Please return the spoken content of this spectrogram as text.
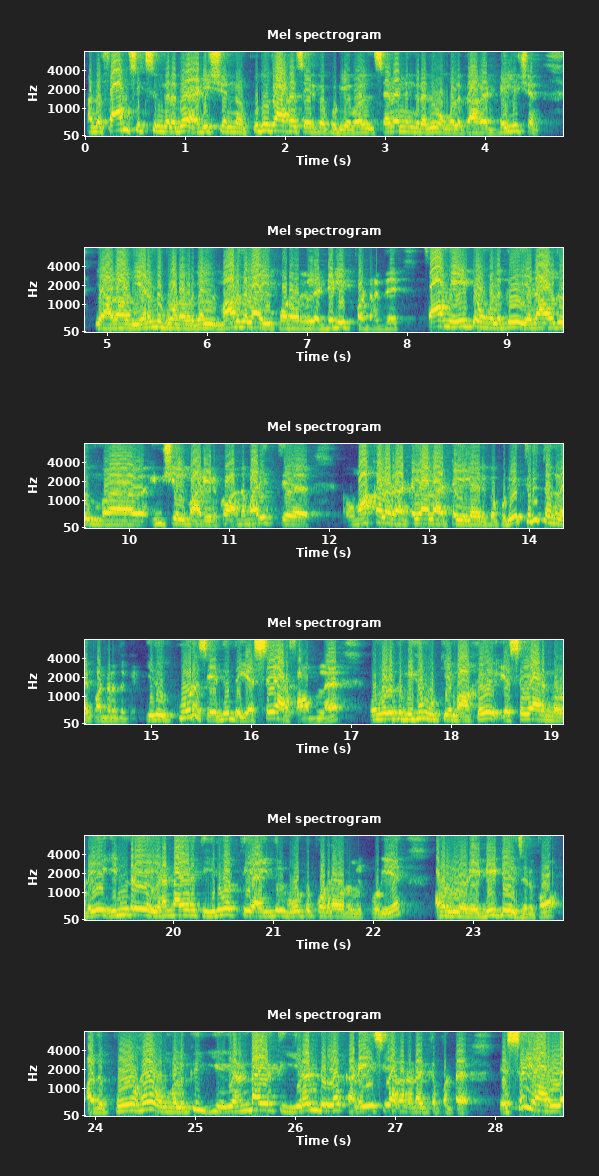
அந்த ஃபார்ம் சிக்ஸ்ங்கிறது அடிஷன் புதுதாக சேர்க்கக்கூடியவர்கள் செவன்ங்கிறது உங்களுக்காக டெலிஷன் அதாவது இறந்து போனவர்கள் மாறுதலாகி போனவர்களை டெலிட் பண்றது. ஃபார்ம் எயிட் உங்களுக்கு ஏதாவது இனிஷியல் மாறி இருக்கும் அந்த மாதிரி வாக்காளர் அட்டையாள அட்டையில இருக்கக்கூடிய திருத்தங்களை பண்றதுக்கு. இது கூட சேர்ந்து இந்த எஸ்ஐஆர் ஃபார்ம்ல உங்களுக்கு மிக முக்கியமாக எஸ்ஐஆர் இன்றைய இரண்டாயிரத்தி இருபத்தி ஐந்தில் ஓட்டு போடுறவர்கள் கூடிய அவர்களுடைய டீட்டெயில்ஸ் இருக்கும். அது போக உங்களுக்கு இ- இரண்டாயிரத்தி இரண்டுல கடைசியாக நடத்தப்பட்ட எஸ்ஐஆர்ல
